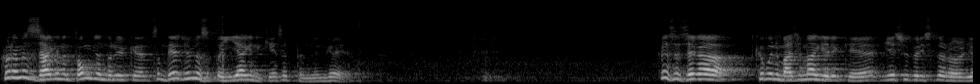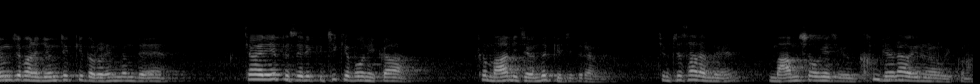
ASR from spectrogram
그러면서 자기는 동전으로 이렇게 내주면서 또 이야기는 계속 듣는 거예요. 그래서 제가 그분이 마지막에 이렇게 예수 그리스도를 영접하는 영접 기도를 했는데 제가 옆에서 이렇게 지켜보니까 그 마음이 제가 느껴지더라고요. 지금 저 사람의 마음 속에 지금 큰 변화가 일어나고 있구나.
